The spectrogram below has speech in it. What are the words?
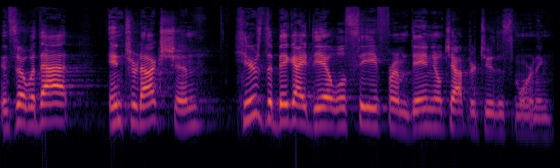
And so, with that introduction, here's the big idea we'll see from Daniel chapter 2 this morning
